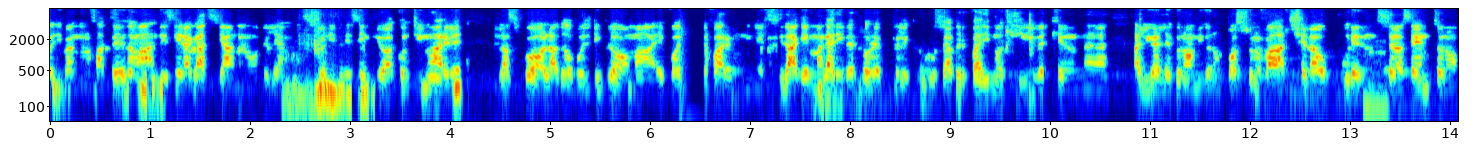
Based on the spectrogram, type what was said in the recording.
gli vengono fatte le domande, se i ragazzi hanno delle ambizioni, per esempio, a continuare le, la scuola dopo il diploma e vogliono fare un'università che magari per loro è preclusa per vari motivi, perché non, a livello economico non possono farcela oppure non se la sentono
